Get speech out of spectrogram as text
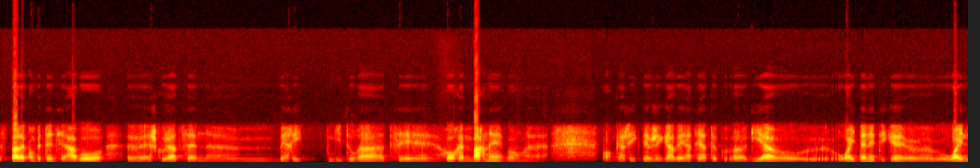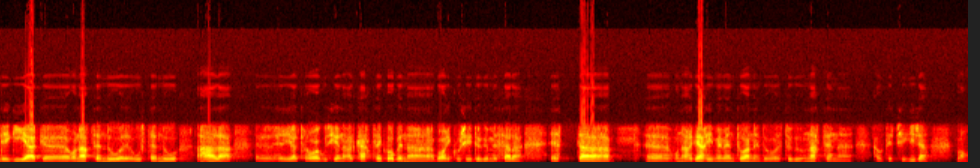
ez bada kompetentzia habo uh, eskuratzen uh, berri gituratze horren barne, bon, bon kasik deuze gabe ateatuko gia, oai denetik, eh, oai legiak onartzen du, uh, usten du ahala uh, heri alkarroa guzien alkartzeko, bena bon, ikusi dugu bezala ez da uh, unargarri mementuan edo ez dugu unartzen uh, haute txigila. Bon,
